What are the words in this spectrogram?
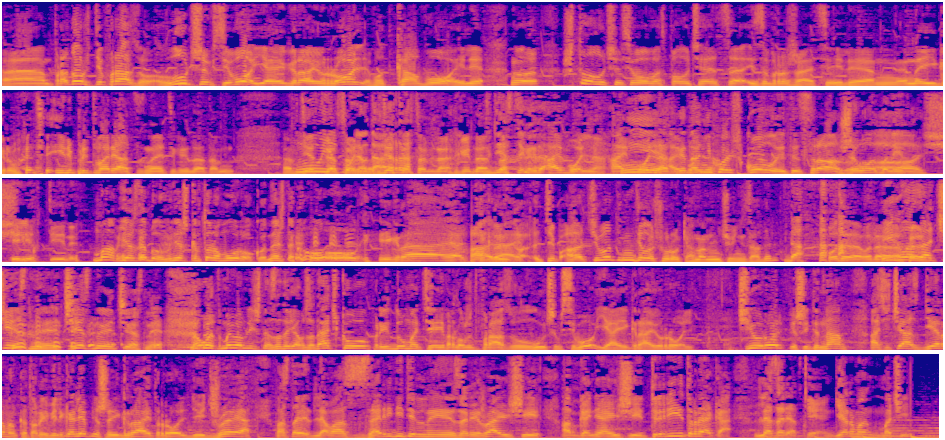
А, продолжите фразу. Лучше всего я играю роль вот кого? Или ну, что лучше всего у вас получается изображать? Или наигрывать? Или притворяться, знаете, когда там в детстве ну, я особенно. понял, да. В детстве Ра- особенно, когда... В детстве, когда ай больно, ай Нет, больно, ай когда больно. не ходишь в школу, и ты сразу... Живот болит. А, Или- щихтили. Мам, я забыл, мне же ко второму уроку. Знаешь, такой, о, играет, А, э, типа, а чего ты не делаешь уроки? А нам ничего не задали? Да. Вот это, вот это. И глаза честные, честные, честные. Ну вот, мы вам лично задаем задачку придумать и продолжить фразу «Лучше всего я играю роль». Чью роль, пишите нам. А сейчас Герман, который великолепнейше играет роль диджея, поставит для вас зарядительные, заряжающие, обгоняющие три трека для зарядки. Герман, мочи. You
